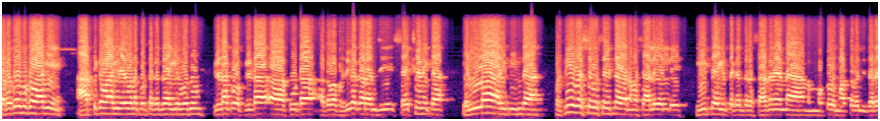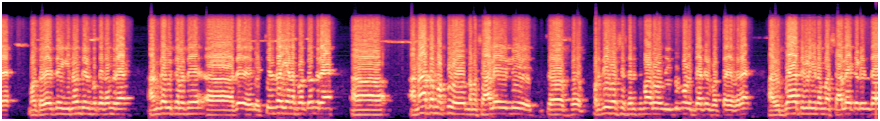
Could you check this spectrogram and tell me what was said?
ಸರ್ವತೋಮುಖವಾಗಿ ಆರ್ಥಿಕವಾಗಿ ನೆರವನ್ನು ಕೊಡ್ತಕ್ಕಂಥದ್ದಾಗಿರ್ಬೋದು ಕ್ರೀಡಾ ಕ್ರೀಡಾ ಕೂಟ ಅಥವಾ ಪ್ರತಿಭಾ ಕಾರಂಜಿ, ಶೈಕ್ಷಣಿಕ ಎಲ್ಲಾ ರೀತಿಯಿಂದ ಪ್ರತಿ ವರ್ಷವೂ ಸಹಿತ ನಮ್ಮ ಶಾಲೆಯಲ್ಲಿ ಈ ರೀತಿಯಾಗಿರ್ತಕ್ಕಂಥ ಸಾಧನೆಯನ್ನ ನಮ್ಮ ಮಕ್ಕಳು ಮಾಡ್ತಾ ಬಂದಿದ್ದಾರೆ. ಮತ್ತು ಅದೇ ರೀತಿಯಾಗಿ ಇನ್ನೊಂದು ಹೇಳ್ಬೇಕಂದ್ರೆ ಅಂಗವಿಕಲತೆ ಅದೇ ಹೆಚ್ಚಿನದಾಗಿ ಏನಪ್ಪಾ ಅಂತಂದ್ರೆ ಅನಾಥ ಮಕ್ಕಳು ನಮ್ಮ ಶಾಲೆಯಲ್ಲಿ ಪ್ರತಿ ವರ್ಷ ಸರಿಸುಮಾರು ಒಂದು ಇಬ್ಬರು ಮೂರು ವಿದ್ಯಾರ್ಥಿಗಳು ಬರ್ತಾ ಇದ್ದಾರೆ. ಆ ವಿದ್ಯಾರ್ಥಿಗಳಿಗೆ ನಮ್ಮ ಶಾಲೆ ಕಡೆಯಿಂದ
